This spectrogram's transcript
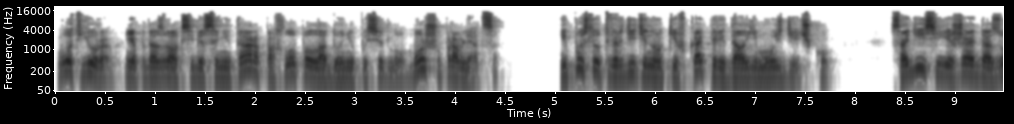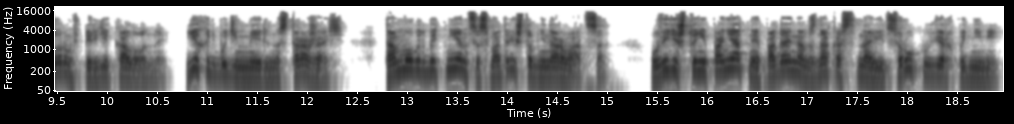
«Вот, Юра», я подозвал к себе санитара, похлопал ладонью по седлу. «Можешь управляться?» И после утвердительного кивка передал ему уздечку. Садись и езжай дозором впереди колонны. Ехать будем медленно, сторожась. Там могут быть немцы, смотри, чтобы не нарваться. Увидишь что непонятное, подай нам знак остановиться, руку вверх подними.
